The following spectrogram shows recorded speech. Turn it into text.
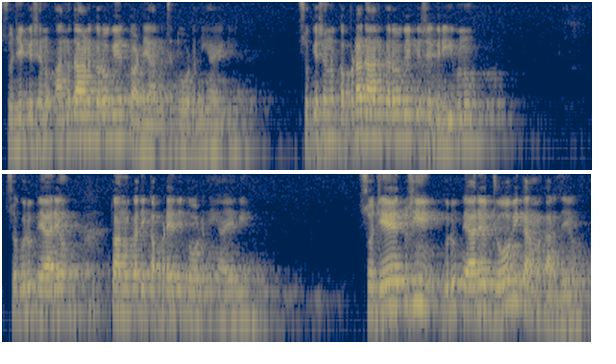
ਸੋ ਜੇ ਕਿਸੇ ਨੂੰ ਅੰਨ ਦਾਨ ਕਰੋਗੇ, ਤੁਹਾਡੇ ਅੰਨ 'ਚ ਤੋਟ ਨਹੀਂ ਆਏਗੀ। ਸੋ ਕਿਸੇ ਨੂੰ ਕੱਪੜਾ ਦਾਨ ਕਰੋਗੇ, ਕਿਸੇ ਗਰੀਬ ਨੂੰ, ਸੋ ਗੁਰੂ ਪਿਆਰਿਓ, ਤੁਹਾਨੂੰ ਕਦੀ ਕੱਪੜੇ ਦੀ ਤੋਟ ਨਹੀਂ ਆਏਗੀ। ਸੋ ਜੇ ਤੁਸੀਂ ਗੁਰੂ ਪਿਆਰਿਓ ਜੋ ਵੀ ਕਰਮ ਕਰਦੇ ਹੋ,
